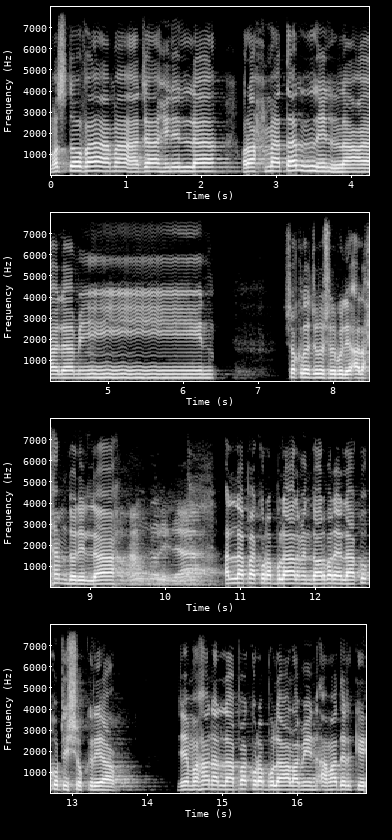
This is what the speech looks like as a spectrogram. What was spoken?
مصطفى ما جاهل الله رحمة للعالمين شكرا جل বলি আলহামদুলিল্লাহ আল্লাহ পাক রব্বুল আলমিন দরবারে লাখো কোটি শুক্রিয়া যে মহান আল্লাহ পাক রব্বুল আলমিন আমাদেরকে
